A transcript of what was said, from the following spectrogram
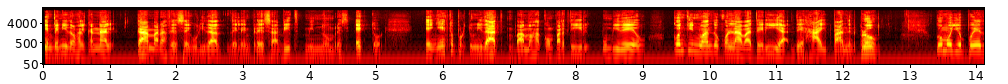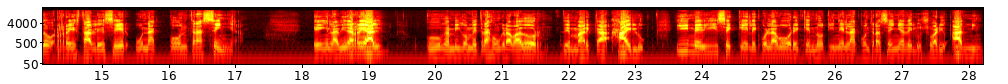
Bienvenidos al canal Cámaras de Seguridad de la empresa BIT. Mi nombre es Héctor. En esta oportunidad vamos a compartir un video continuando con la batería de High Panel Pro. Cómo yo puedo restablecer una contraseña. En la vida real, un amigo me trajo un grabador de marca Hilux y me dice que le colabore que no tiene la contraseña del usuario admin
